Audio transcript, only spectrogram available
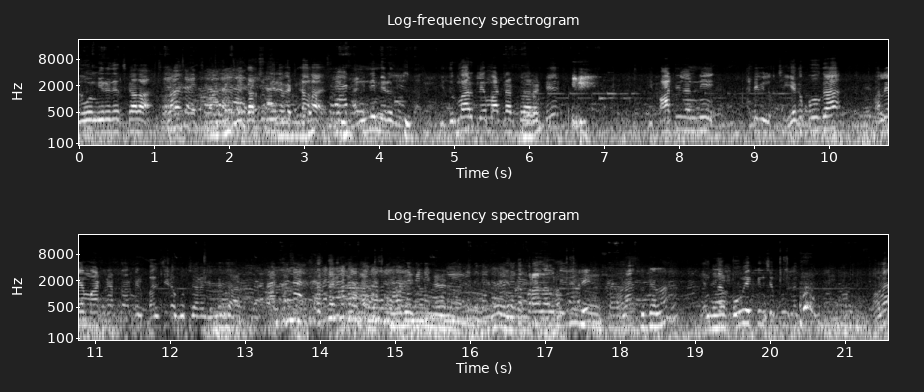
భూమి మీరే తెచ్చుకోవాలా? మీ ఖర్చు మీరే పెట్టుకోవాలా? అన్నీ మీరే చూసుకోవాలి. ఈ దుర్మార్గులు ఏం మాట్లాడుతున్నారంటే ఈ పార్టీలన్నీ అంటే వీళ్ళు చేయకపోగా మళ్ళీ ఏం మాట్లాడతారు? మీరు బలిచీడ కూర్చోరని చెప్పేసి ఎంత ప్రాణాలు మీవి అవునా? ఎంత పువ్వు ఎక్కింది చెప్పు అవునా?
